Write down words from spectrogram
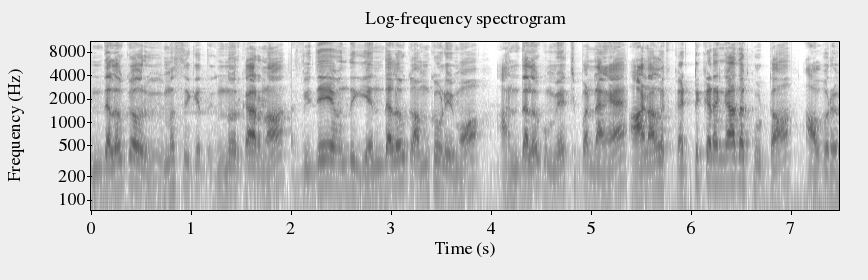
இந்த அளவுக்கு அவர் விமர்சிக்கிறதுக்கு இன்னொரு காரணம் விஜயை வந்து எந்த அளவுக்கு அமுக்க முடியுமோ அந்த அளவுக்கு முயற்சி பண்ண இருந்தாங்க ஆனாலும் கட்டுக்கடங்காத கூட்டம் அவரை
